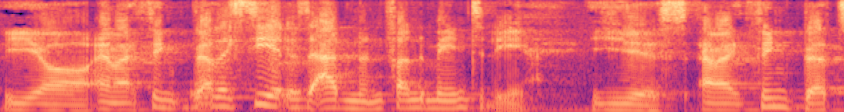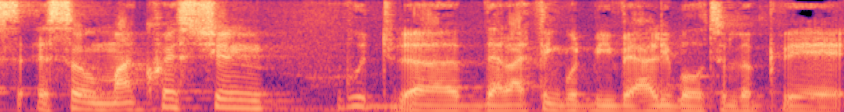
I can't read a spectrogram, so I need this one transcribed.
Yeah, and I think that they see it as admin fundamentally. Yes, and I think that's so. My question would uh, that I think would be valuable to look there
